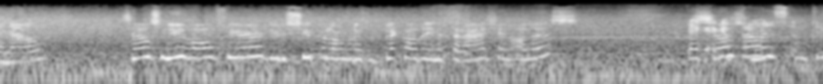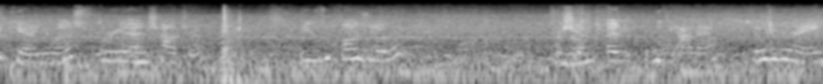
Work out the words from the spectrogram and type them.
En nou, zelfs nu half uur, duurde super lang voordat we plek hadden in de garage en alles. Kijk, ik heb trouwens een trucje, jongens, voor je sjaaltje. Je doet gewoon zo. Als je een hoodie aan hebt, zo er doorheen.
